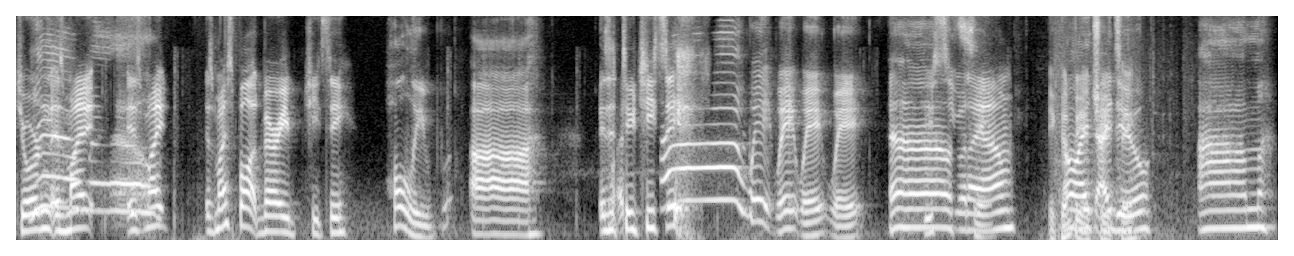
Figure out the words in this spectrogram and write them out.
Jordan, is Yeah, my is my is my spot very cheatsy? Holy. Uh. Is it too cheatsy? ah, wait, wait, wait, wait. Uh, you see what see. I am? You could Oh, be I, a I cheatsy. do. Um.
